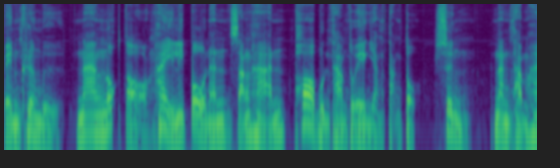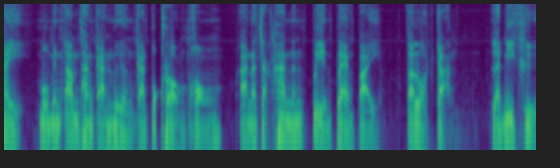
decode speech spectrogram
เป็นเครื่องมือ นางนกต่อให้ลิโป้นั้นสังหารพ่อบุญธรรมตัวเองอย่างต่างโตะซึ่งนั่นทำให้โมเมนตัมทางการเมืองการปกครองของอาณาจักรฮั่นนั้นเปลี่ยนแปลงไปตลอดกาลและนี่คือ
